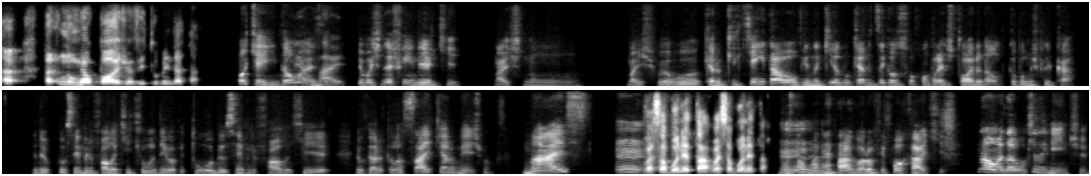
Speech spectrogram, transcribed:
ah, no meu pódio a Vitube ainda tá. Ok, então, mas eu vou te defender aqui. Mas não. Mas eu vou- quero que quem tá ouvindo aqui, eu não quero dizer que eu sou contraditório, não, porque eu vou me explicar. Entendeu? Porque eu sempre falo aqui que eu odeio a VTube, eu sempre falo que eu quero que ela saia e quero mesmo. Mas Hum, Vai sabonetar, vai sabonetar. Vou Uhum. sabonetar agora, eu fui focar aqui. Não, mas é o é o seguinte.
